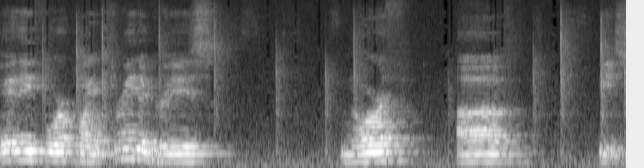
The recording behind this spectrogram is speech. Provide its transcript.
eighty-four point three degrees of east.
